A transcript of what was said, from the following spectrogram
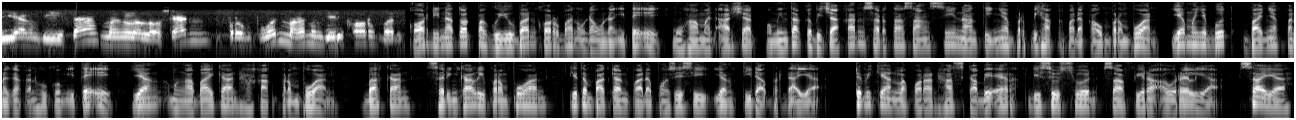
yang bisa mengeloloskan perempuan malah menjadi korban. Koordinator Paguyuban Korban Undang-Undang ITE, Muhammad Arsyad, meminta kebijakan serta sanksi nanti nantinya berpihak kepada kaum perempuan yang menyebut banyak penegakan hukum ITE yang mengabaikan hak-hak perempuan. Bahkan sering kali perempuan ditempatkan pada posisi yang tidak berdaya. Demikian laporan khas KBR disusun Safira Aurelia. Saya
